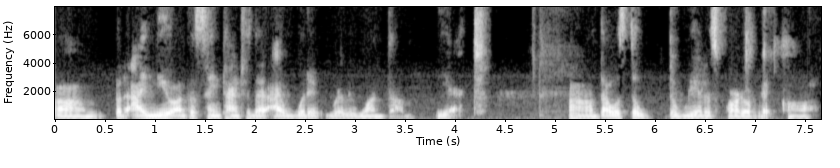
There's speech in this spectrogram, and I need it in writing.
Um, but I knew at the same time too that I wouldn't really want them yet. Uh, that was the the weirdest part of it all.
